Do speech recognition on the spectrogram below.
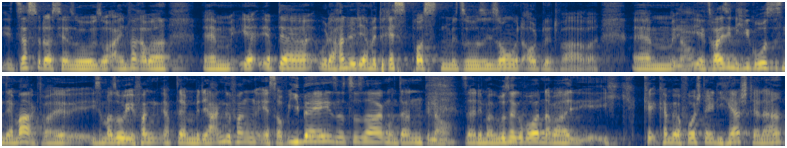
Jetzt sagst du das ja so, so einfach, aber ähm, ihr, ihr habt ja oder handelt ja mit Restposten, mit so Saison- und Outletware. Ähm, genau. Jetzt weiß ich nicht, wie groß ist denn der Markt, weil ich sag mal so, ihr fangt, habt ja mit der angefangen, erst auf Ebay sozusagen und dann genau. seid ihr mal größer geworden, aber ich kann mir auch vorstellen, die Hersteller,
